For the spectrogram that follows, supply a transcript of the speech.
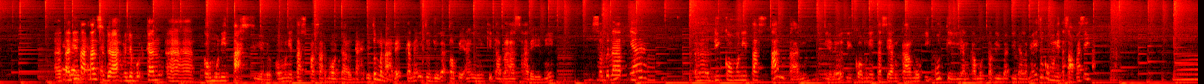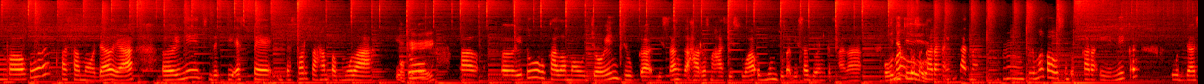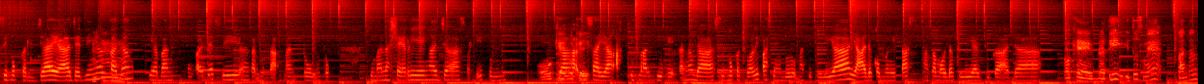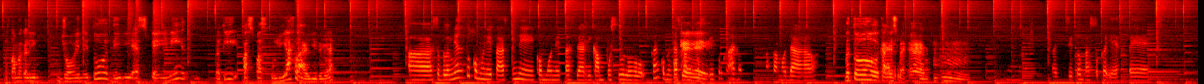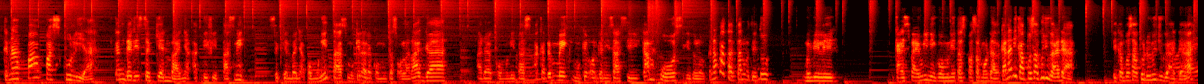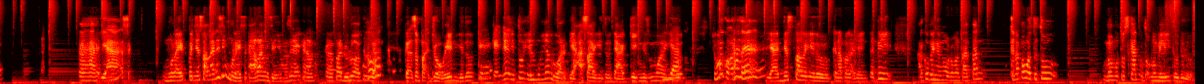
eh, tadi ya. sudah menyebutkan eh, komunitas gitu, komunitas pasar modal. Nah itu menarik karena itu juga topik yang ingin kita bahas hari ini. Sebenarnya eh, di komunitas Tantan, gitu, di komunitas yang kamu ikuti, yang kamu terlibat di dalamnya itu komunitas apa sih? Hmm, kalau aku kan pasar modal ya, eh, ini di ISP investor saham pemula itu Oke, kal- eh, itu kalau mau join juga bisa, nggak harus mahasiswa umum juga bisa join ke sana. oh cuma gitu. untuk sekarang ini karena hmm, cuma kalau untuk sekarang ini kan udah sibuk kerja ya, jadinya Mm-mm. kadang ya bantu aja sih, nggak minta bantu untuk gimana sharing aja seperti itu. Oke nggak oke. bisa yang aktif lagi karena udah sibuk kecuali pas yang dulu masih kuliah ya ada komunitas masa modal kuliah juga ada Oke, berarti itu sebenarnya Tantan pertama kali join itu di ISP ini berarti pas-pas kuliah lah gitu ya? Eh, sebelumnya itu komunitas ini komunitas dari kampus dulu kan komunitas Oke. kampus itu kan ada masa modal Betul, KSPM. Hmm, dari situ masuk ke ISP Kenapa pas kuliah kan dari sekian banyak aktivitas nih, sekian banyak komunitas, mungkin ada komunitas olahraga, ada komunitas Hmm. akademik, mungkin organisasi kampus gitu loh. Kenapa Tantan waktu itu memilih KSPM ini komunitas pasar modal? Karena di kampus aku juga ada. Di kampus aku dulu juga Oh, ada. iya, Eh, ya se- mulai penyesalannya sih mulai sekarang sih. Maksudnya kenapa, kenapa dulu aku Oh. nggak nggak sempat join gitu. Kayak, kayaknya itu ilmunya luar biasa gitu, daging semua Iya. gitu. Cuma kok rasanya ya nyesel gitu. Kenapa nggak join? Tapi aku pengen ngobrol sama Tantan. Kenapa waktu itu memutuskan untuk memilih itu dulu?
